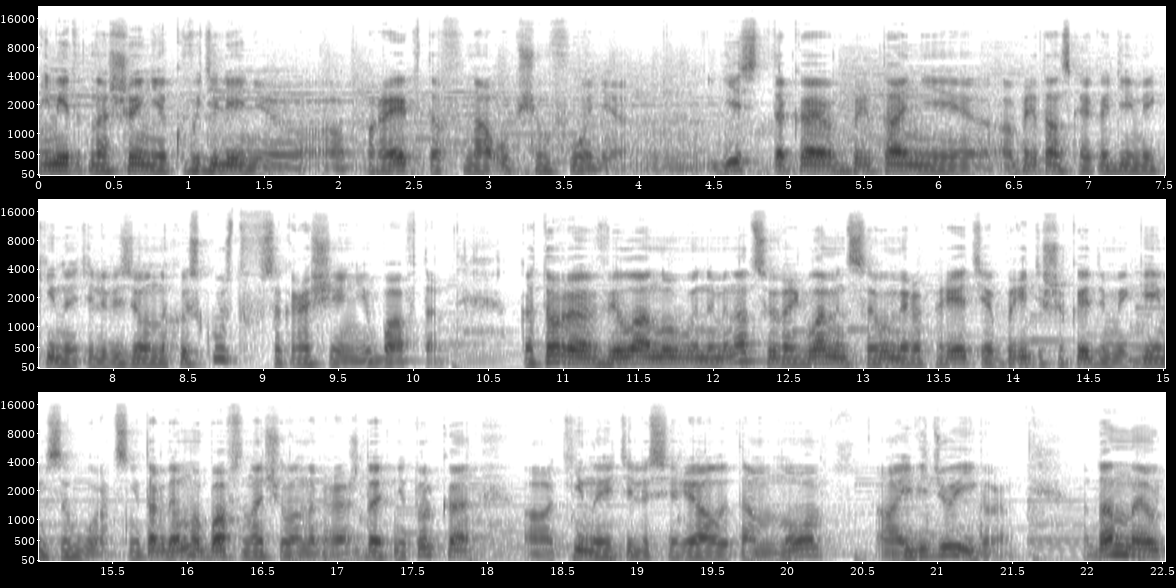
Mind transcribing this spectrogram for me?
имеет отношение к выделению а, проектов на общем фоне. Есть такая в Британии Британская академия кино и телевизионных искусств в сокращении БАФТА, которая ввела новую номинацию в регламент своего мероприятия British Academy Games Awards. Не так давно BAFTA начала награждать не только а, кино и телесериалы там, но а, и видеоигры. Данное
